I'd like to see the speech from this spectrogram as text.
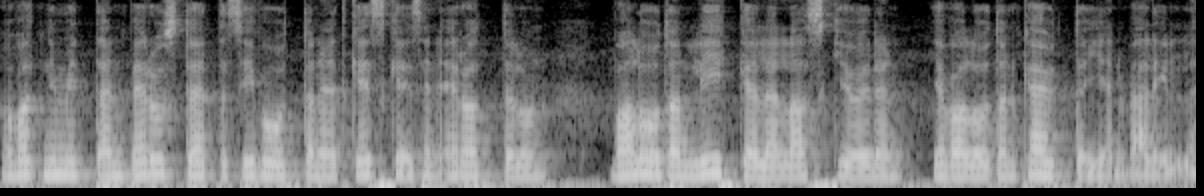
ovat nimittäin perusteetta sivuuttaneet keskeisen erottelun valuutan liikkeelle laskijoiden ja valuutan käyttäjien välillä.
